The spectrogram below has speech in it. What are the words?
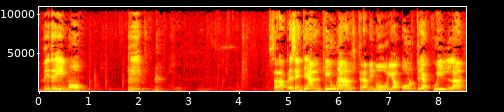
vedremo che sarà presente anche un'altra memoria, oltre a quella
